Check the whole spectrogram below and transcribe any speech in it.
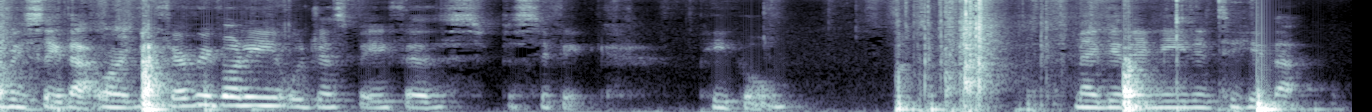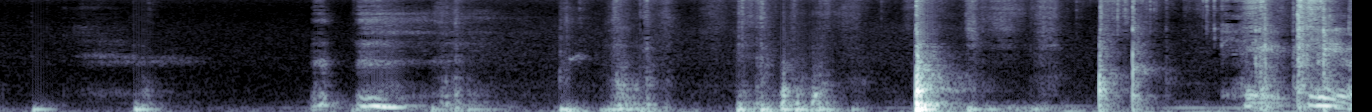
Obviously that won't be for everybody. It will just be for specific people. Maybe they needed to hear that. okay, Leo.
